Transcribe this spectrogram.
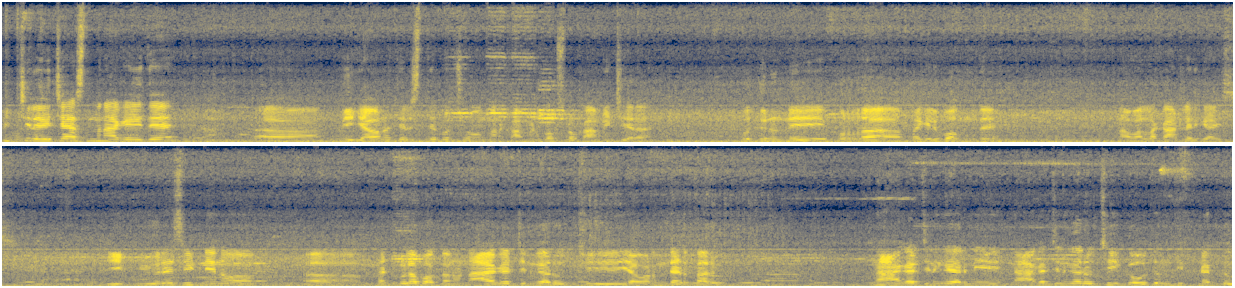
పిచ్చి లేచేస్తుంది నాకైతే. మీకు ఏమైనా తెలిస్తే కొంచెం మన కామెంట్ బాక్స్లో కామెంట్ చేయరా? పొద్దునుండి బుర్ర పగిలిపోతుంది. నా వల్ల కావట్లేదు గాయస్ ఈ క్యూరియాసిటీ నేను తట్టుకోలేకపోతాను నాగార్జున గారు వచ్చి ఎవరిని తిడతారు? నాగార్జున గారిని నాగార్జున గారు వచ్చి గౌతమ్ తిట్టినట్టు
